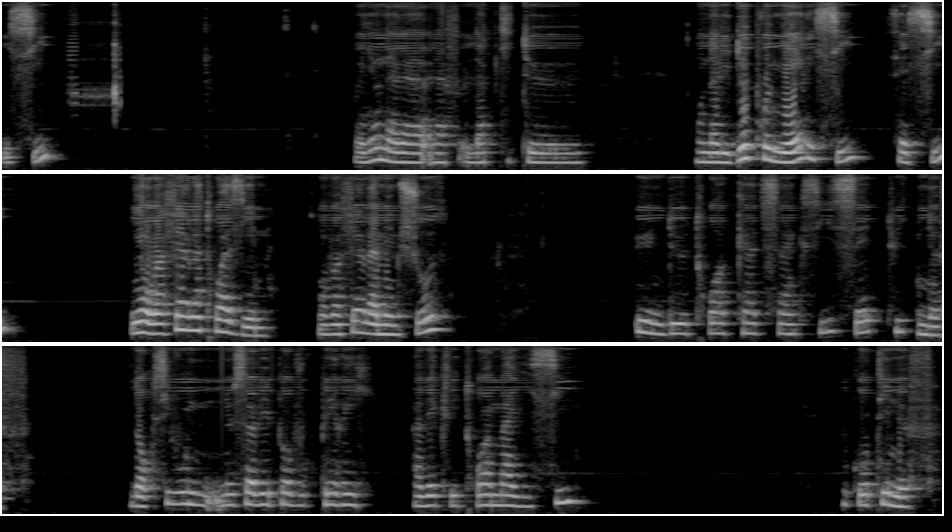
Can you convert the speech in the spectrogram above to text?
ici. Voyez, on a la, petite... Euh, on a les deux premières ici, celle-ci. Et on va faire la troisième. On va faire la même chose. 1, 2, 3, 4, 5, 6, 7, 8, 9. Donc, si vous ne savez pas vous repérer avec les trois mailles ici, vous comptez 9.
